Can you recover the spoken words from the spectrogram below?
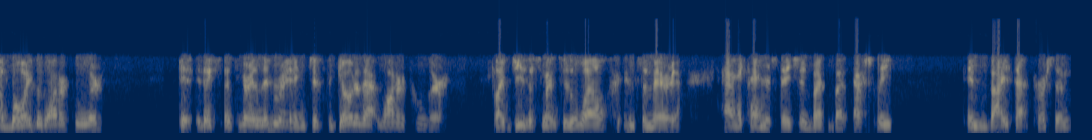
avoid the water cooler, it, it, it's, it's very liberating just to go to that water cooler, like Jesus went to the well in Samaria, have a conversation, but but actually invite that person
